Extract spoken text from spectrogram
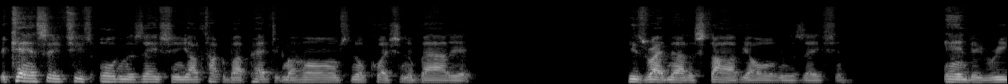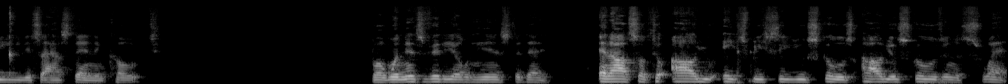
The Kansas City Chiefs organization, y'all talk about Patrick Mahomes, no question about it. He's right now the star of y'all organization. Andy Reid is outstanding coach. But when this video ends today, and also to all you HBCU schools, all your schools in the SWAC,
